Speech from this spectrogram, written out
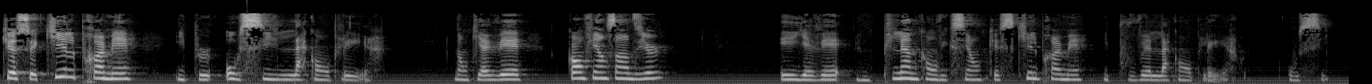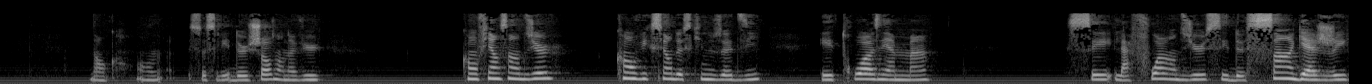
que ce qu'il promet, il peut aussi l'accomplir. Donc il y avait confiance en Dieu et il y avait une pleine conviction que ce qu'il promet, il pouvait l'accomplir aussi. Donc, ça, c'est les deux choses. On a vu confiance en Dieu, conviction de ce qu'il nous a dit. Et troisièmement, c'est la foi en Dieu, c'est de s'engager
